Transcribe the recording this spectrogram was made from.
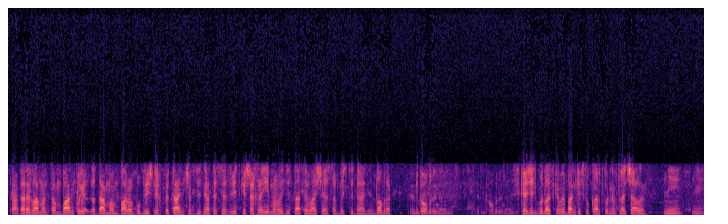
Так. За регламентом банку я задам вам пару публічних питань, щоб дізнатися, звідки шахраї могли дістати ваші особисті дані. Добре? Добре, добре. Добре, добре. Скажіть, будь ласка, ви банківську картку не втрачали? Ні, ні.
